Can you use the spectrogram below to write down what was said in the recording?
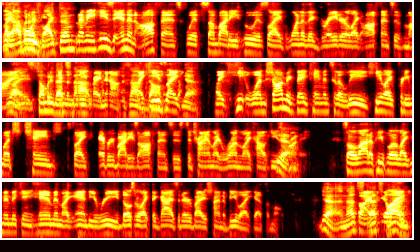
Like Yeah, I've but I always mean- liked him. I mean, he's in an offense with somebody who is like one of the greater like offensive minds Right. Somebody that's not right now. that's not like dumb. he's like yeah. like he when Sean McVay came into the league, he like pretty much changed like everybody's offenses to try and like run like how he's Yeah. running. So a lot of people are like mimicking him and like Andy Reid. Those are like the guys that everybody's trying to be like at the moment. Yeah, and that's So I that's feel fine. like-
